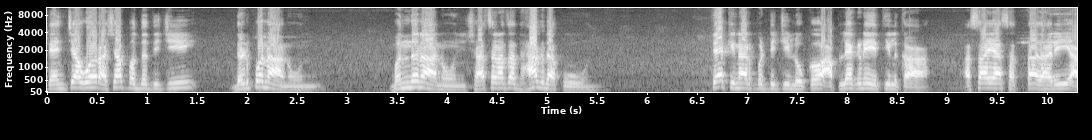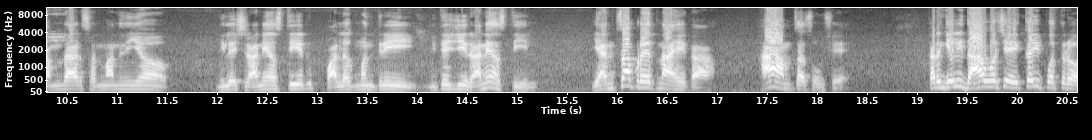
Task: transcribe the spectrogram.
त्यांच्यावर अशा पद्धतीची दडपणं आणून बंधनं आणून शासनाचा धाक दाखवून त्या किनारपट्टीची लोक आपल्याकडे येतील का? असा या सत्ताधारी आमदार सन्माननीय निलेश राणे असतील पालकमंत्री नितेशजी राणे असतील यांचा प्रयत्न आहे का? हा आमचा संशय आहे. कारण गेली दहा वर्ष एकही पत्र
